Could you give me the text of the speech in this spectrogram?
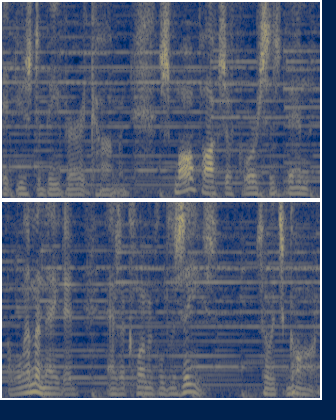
It used to be very common. Smallpox, of course, has been eliminated as a clinical disease, so it's gone.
